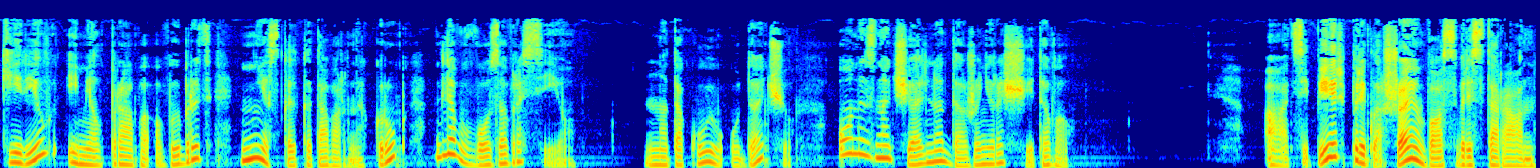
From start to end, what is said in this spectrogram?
Кирилл имел право выбрать несколько товарных групп для ввоза в Россию. На такую удачу он изначально даже не рассчитывал. А теперь приглашаем вас в ресторан.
